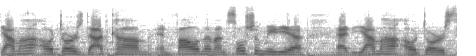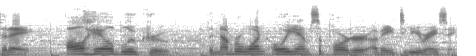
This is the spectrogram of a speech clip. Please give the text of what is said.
YamahaOutdoors.com and follow them on social media at Yamaha Outdoors today. All hail Blue Crew, the number one OEM supporter of ATV racing.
